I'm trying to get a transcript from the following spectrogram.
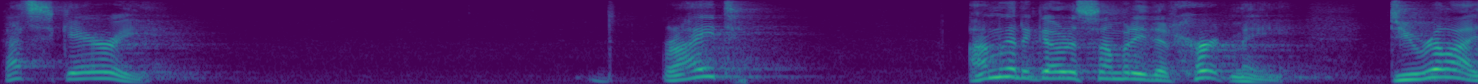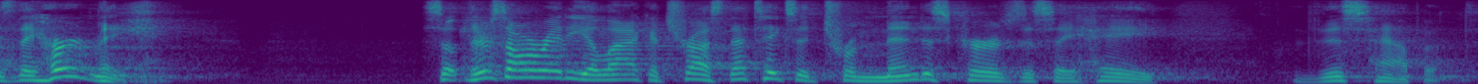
That's scary. Right? I'm going to go to somebody that hurt me. Do you realize they hurt me? So there's already a lack of trust. That takes a tremendous courage to say, hey, this happened.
